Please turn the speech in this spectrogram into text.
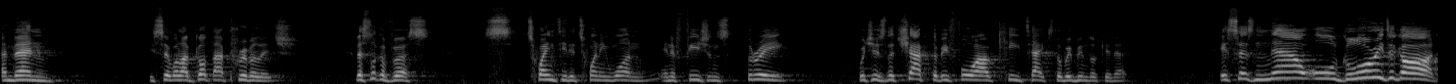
And then he said, Well, I've got that privilege. Let's look at verse 20 to 21 in Ephesians 3, which is the chapter before our key text that we've been looking at. It says, Now all glory to God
